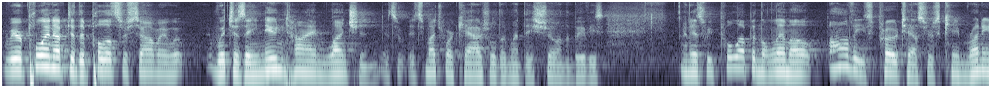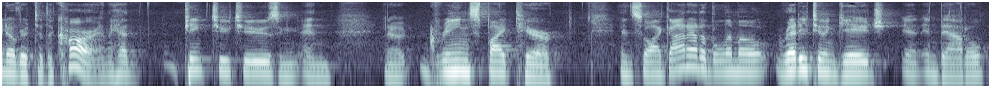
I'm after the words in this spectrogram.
we were pulling up to the Pulitzer ceremony, which is a noontime luncheon. It's, it's much more casual than what they show in the movies. And as we pull up in the limo, all these protesters came running over to the car, and they had pink tutus and, and you know, green spiked hair. And so I got out of the limo ready to engage in, in battle,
